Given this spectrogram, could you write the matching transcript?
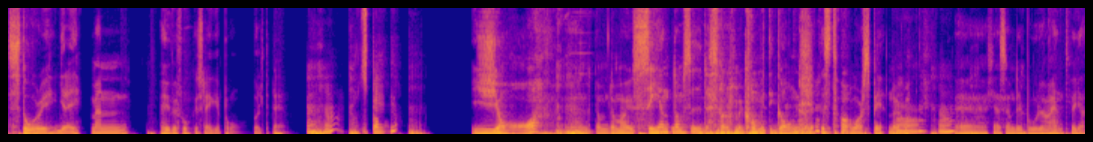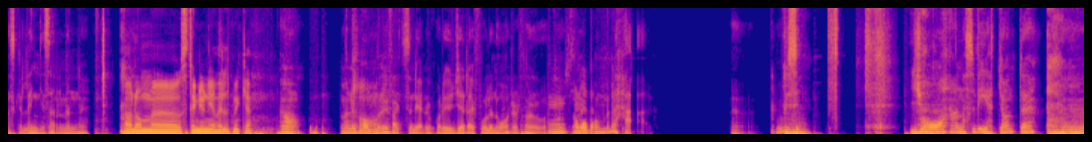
story-grej. Men huvudfokus ligger på multiplayer. Mhm. Spännande. Ja, de, de har ju sent om sidor så har de kommit igång med lite Star Wars-spel nu. Ja, ja. Eh, känns som det borde ha hänt för ganska länge sedan. Men eh, Ja, de eh, stängde ju ner väldigt mycket. ja, men nu Så. kommer det ju faktiskt en del. Nu var det ju Jedi Fallen Order förra året. Mm, så nu kommer det här. Eh, får vi se. Ja, annars vet jag inte. Eh,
